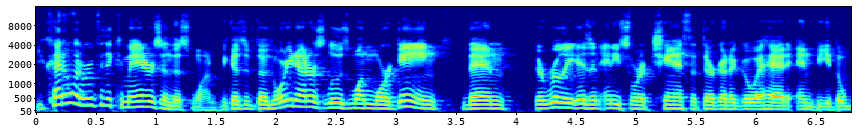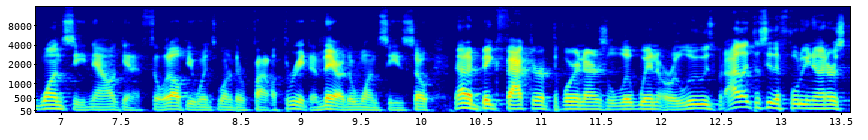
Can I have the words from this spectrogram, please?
You kind of want to root for the Commanders in this one because if the 49ers lose one more game, then there really isn't any sort of chance that they're going to go ahead and be the one seed. Now, again, if Philadelphia wins one of their final three, then they are the one seed. So, not a big factor if the 49ers win or lose, but I like to see the 49ers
